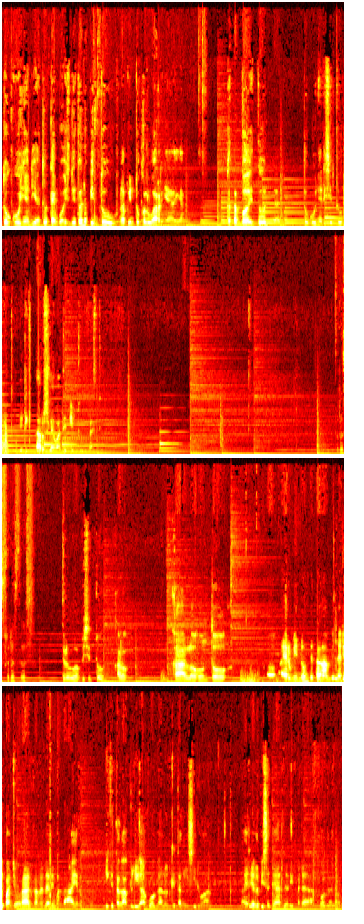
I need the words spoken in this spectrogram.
tugunya dia tuh tembok SD itu ada pintu. Nah pintu keluarnya yang ketebel itu dan tugunya di situ. Jadi kita harus lewatin itu terus terus terus. Terus habis itu kalau kalau untuk eh, air minum kita ngambilnya di pancoran karena dari mata air. Jadi kita nggak beli aqua galon kita ngisi doang. Airnya lebih segar daripada aqua galon.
